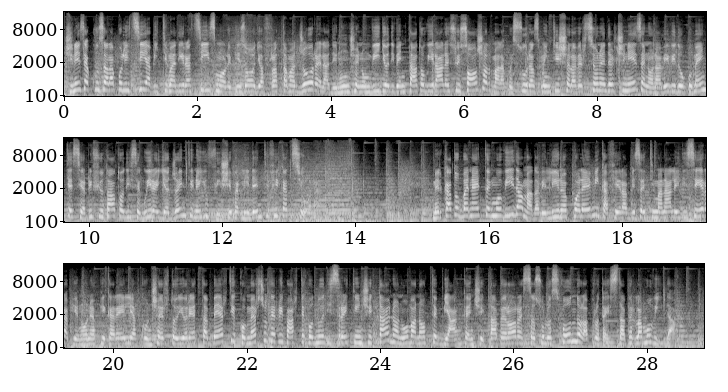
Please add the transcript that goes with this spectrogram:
Cinese accusa la polizia, vittima di razzismo, l'episodio a Frattamaggiore, la denuncia in un video diventato virale sui social, ma la questura smentisce la versione del cinese, non aveva i documenti e si è rifiutato di seguire gli agenti negli uffici per l'identificazione. Mercato Benetta e Movida, ma ad Avellino e polemica, fiera bisettimanale di sera, pienone a Picarelli al concerto di Orietta Berti e commercio che riparte con due distretti in città e una nuova notte bianca. In città però resta sullo sfondo la protesta per la Movida.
